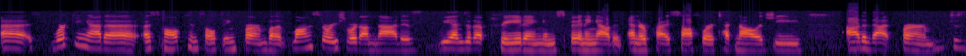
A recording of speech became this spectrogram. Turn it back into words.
uh, working at a, a, small consulting firm. But long story short on that is we ended up creating and spinning out an enterprise software technology out of that firm, which is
